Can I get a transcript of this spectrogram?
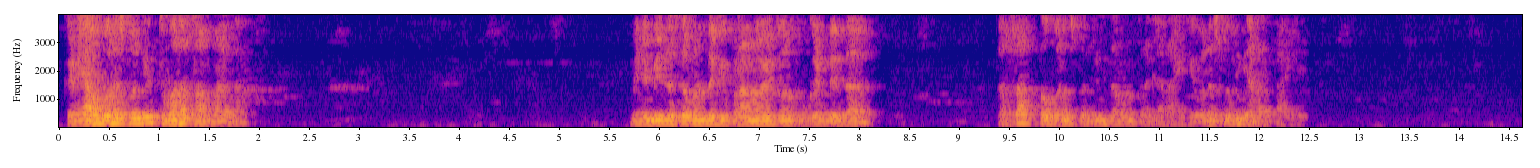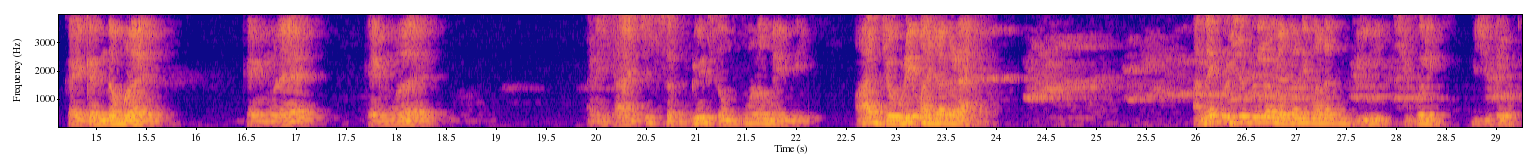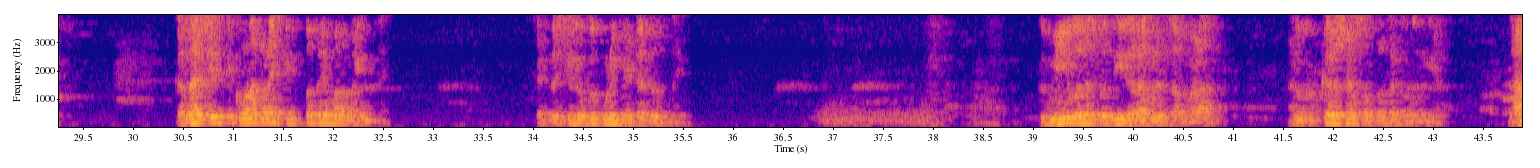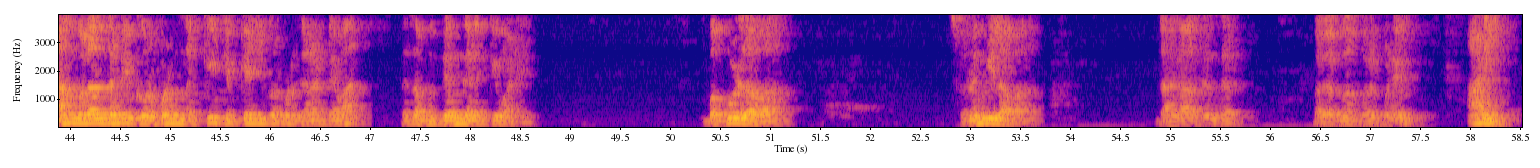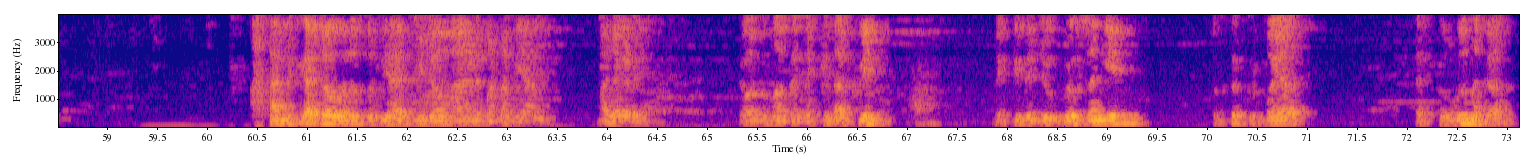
कारण ह्या वनस्पती तुम्हाला सांभाळतात. म्हणजे मी जसं म्हणलं की प्राणवायूतून तुम्हाला फुकट देतात तसाच तो वनस्पतींचा पण प्रकार आहे की वनस्पती घरात पाहिजेत. काही कंदमुळं आहेत काही मुळे आहेत काही मुळं आहेत. आणि ह्याची सगळी संपूर्ण माहिती आज जेवढी माझ्याकडे आहे. अनेक ऋषीतल्या लोकांनी मला ती दिली शिकवली मी शिकलो. कदाचित ती कोणाकडे कितपत आहे मला माहीत नाही. कारण तशी लोक कोणी भेटतच नाही. तुम्ही वनस्पती घरामध्ये सांभाळा आणि उत्कर्ष स्वतःचा करून घ्या. लहान मुलांसाठी कोरफड नक्की ठिपक्याची कोरफड घरात ठेवा. त्याचा बुद्ध्यांक नक्की वाढेल. बकुळ लावा सुरंगी लावा. जागा असेल तर बघा फरक पडेल. आणि अनेक अशा वनस्पती आहेत मी जेव्हा माझ्याकडे मठात याल माझ्याकडे तेव्हा तुम्हाला त्या नक्की दाखवीन. नक्की त्याचे उपयोग सांगेन. फक्त कृपया त्यात तोडू नका.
